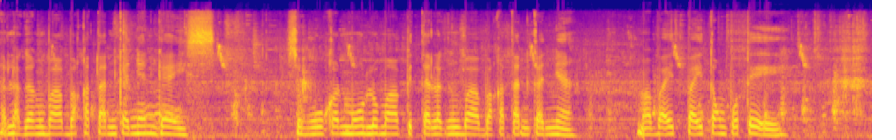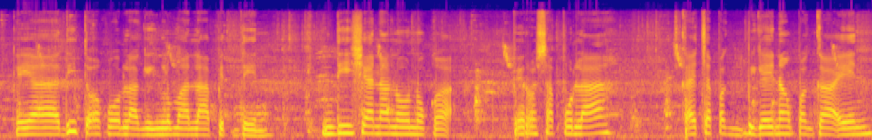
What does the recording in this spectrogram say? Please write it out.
talagang babakatan ka niyan guys. Subukan mo lumapit talagang babakatan ka niya. Mabait pa itong puti eh. Kaya dito ako laging lumalapit din. Hindi siya nanunuka. Pero sa pula, kahit sa pagbigay ng pagkain,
